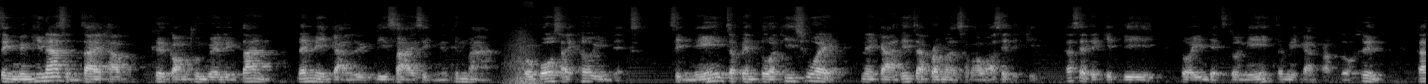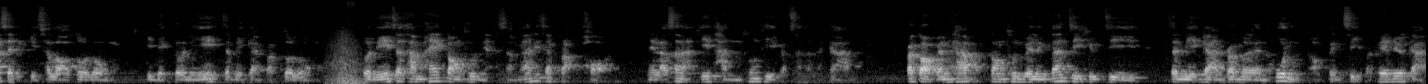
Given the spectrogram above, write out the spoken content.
สิ่งหนึ่งที่น่าสนใจครับ คือกองทุนเวลลิงตันได้มีการดีไซน์สิ่งหนึ่งขึ้นมา global cycle index สิ่งนี้จะเป็นตัวที่ช่วยในการที่จะประเมินสภาวะเศรษฐกิจ ถ้าเศรษฐกิจดีตัว index ตัวนี้จะมีการปรับตัวขึ้น ถ้าเศรษฐกิจชะลอตัวลง index ตัวนี้จะมีการปรับตัวลง ตัวนี้จะทำให้กองทุนเนี่ยสามารถที่จะปรับพอร์ตในลักษณะที่ทันท่วงทีกับสถานการณ์ ประกอบกันครับ กองทุน Wellington GQG จะมีการประเมินหุ้นออกเป็น 4 ประเภทด้วยกัน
